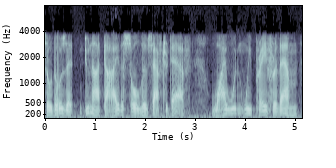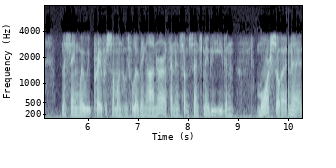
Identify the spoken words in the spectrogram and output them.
So those that do not die, the soul lives after death. Why wouldn't we pray for them in the same way we pray for someone who's living on earth, and in some sense, maybe even more so. And uh,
